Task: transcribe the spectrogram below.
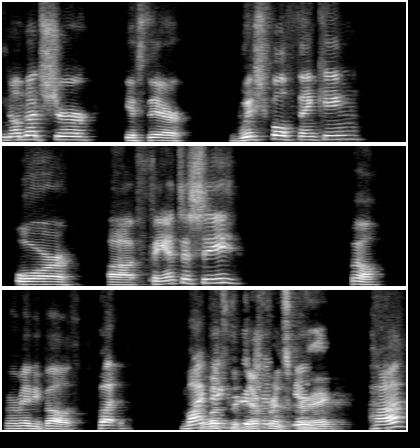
you know, I'm not sure if they're wishful thinking or uh, fantasy. Well, or maybe both. But my what's the difference, is, Greg? Huh?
